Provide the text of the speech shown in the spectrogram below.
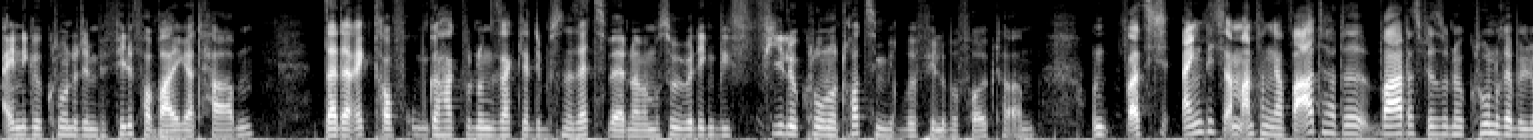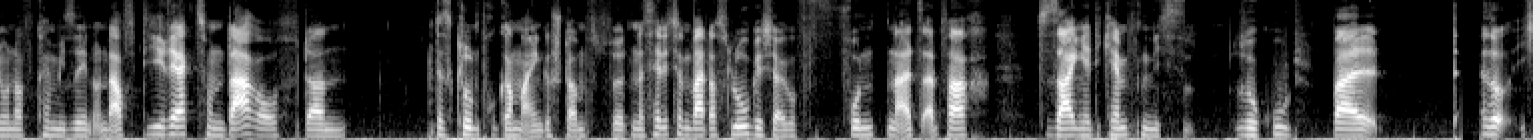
einige Klone den Befehl verweigert haben da direkt drauf rumgehackt wurde und gesagt, ja, die müssen ersetzt werden. Aber man muss überlegen, wie viele Klone trotzdem ihre Befehle befolgt haben. Und was ich eigentlich am Anfang erwartet hatte, war, dass wir so eine Klonrebellion auf Kami sehen und auf die Reaktion darauf dann das Klonprogramm eingestampft wird. Und das hätte ich dann weitaus logischer gefunden, als einfach zu sagen, ja, die kämpfen nicht so gut. Weil, also, ich,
